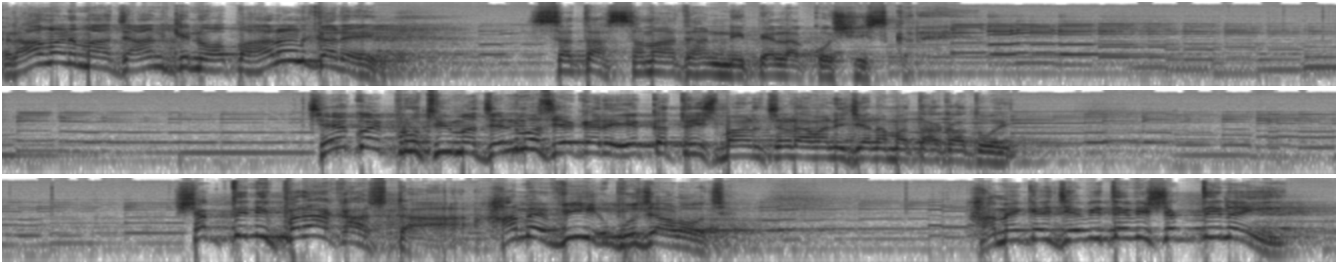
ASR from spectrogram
રાવણમાં જાનકીનું અપહરણ કરે છતાં સમાધાનની પહેલા કોશિશ કરે. છે કોઈ પૃથ્વીમાં જન્મ છે કરે એકત્રીસ બાણ ચડાવવાની જેનામાં તાકાત હોય? શક્તિની પરાકાષ્ઠા. સામે વીહ ભુજાળો છે. સામે કઈ જેવી તેવી શક્તિ નહીં.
